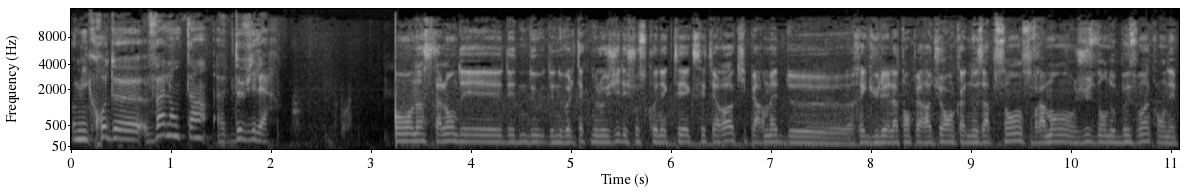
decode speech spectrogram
au micro de Valentin de Villers. En installant des, nouvelles technologies, des choses connectées, etc., qui permettent de réguler la température en cas de nos absences, vraiment juste dans nos besoins quand on est,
